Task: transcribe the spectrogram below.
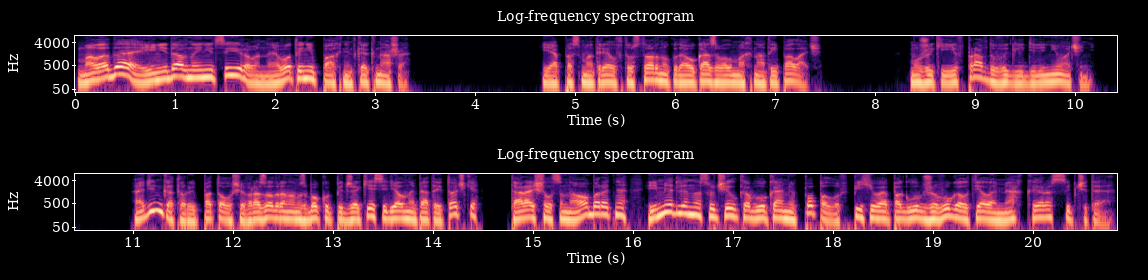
Молодая и недавно инициированная, вот и не пахнет, как наша. Я посмотрел в ту сторону, куда указывал мохнатый палач. Мужики и вправду выглядели не очень. Один, который потолще в разодранном сбоку пиджаке сидел на пятой точке, таращился на оборотня и медленно сучил каблуками по полу, впихивая поглубже в угол тело мягкое рассыпчатое.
